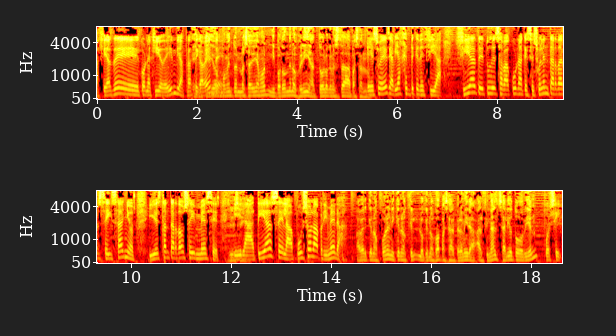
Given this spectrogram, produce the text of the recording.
Hacías de conejillo de indias En prácticamente. aquellos momentos no sabíamos ni por dónde nos venía todo lo que nos estaba pasando. Eso es, y había gente que decía, fíjate tú de esa vacuna que se suelen tardar seis años y esta han tardado seis meses. Sí, y sí. la tía se la puso la primera. A ver qué nos ponen y qué nos- qué- lo que nos va a pasar. Pero mira, al final salió todo bien. Pues sí.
